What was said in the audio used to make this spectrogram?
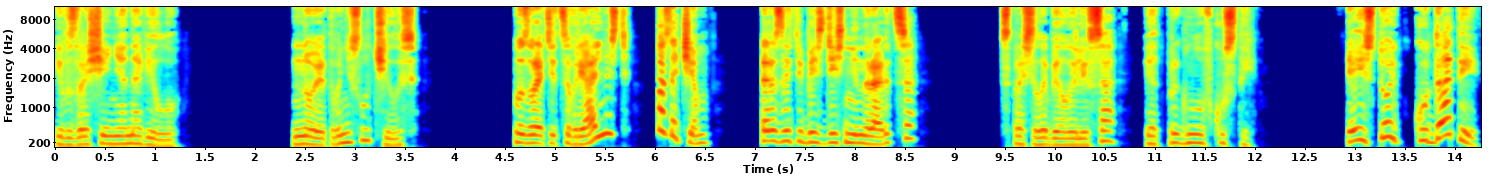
и возвращения на виллу. Но этого не случилось. «Возвратиться в реальность? А зачем? Разве тебе здесь не нравится?» Спросила белая лиса и отпрыгнула в кусты. «Эй, стой! Куда ты?»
